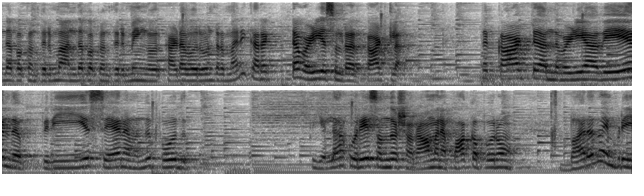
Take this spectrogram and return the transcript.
இந்த பக்கம் திரும்ப அந்த பக்கம் திரும்ப இங்கே ஒரு கடை வருன்ற மாதிரி கரெக்டாக வழியை சொல்கிறார் காட்டில். இந்த காட்டு அந்த வழியாகவே அந்த பெரிய சேனை வந்து போகுது. இப்போ எல்லாருக்கும் ஒரே சந்தோஷம் ராமனை பார்க்க போகிறோம் பரதம் இப்படி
